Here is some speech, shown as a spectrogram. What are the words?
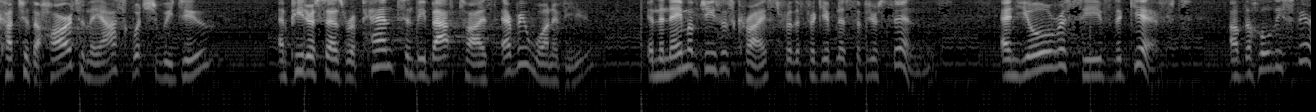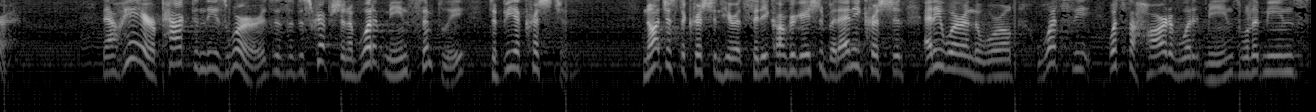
cut to the heart and they ask, What should we do? And Peter says, Repent and be baptized, every one of you, in the name of Jesus Christ for the forgiveness of your sins, and you'll receive the gift of the Holy Spirit. Now, here, packed in these words, is a description of what it means simply to be a Christian. Not just a Christian here at City Congregation, but any Christian anywhere in the world. What's the, what's the heart of what it means? Well, it means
